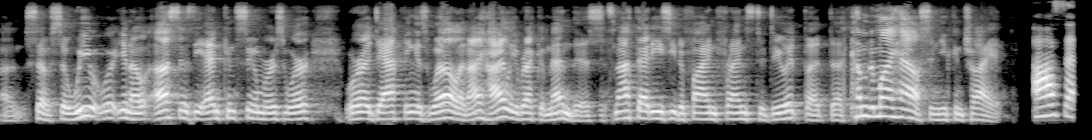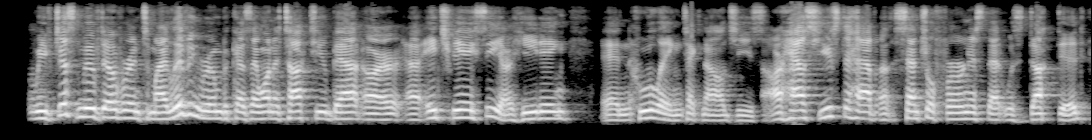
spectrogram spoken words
Um, so so we were, you know, us as the end consumers, we're, we're adapting as well. And I highly recommend this. It's not that easy to find friends to do it, but uh, come to my house and you can try it. Awesome. We've just moved over into my living room because I want to talk to you about our uh, HVAC, our heating and cooling technologies. Our house used to have a central furnace that was ducted.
